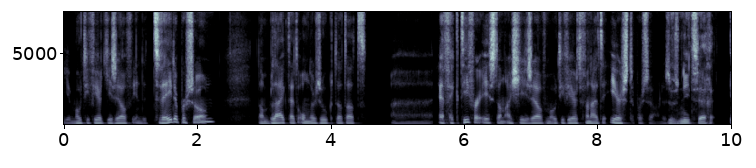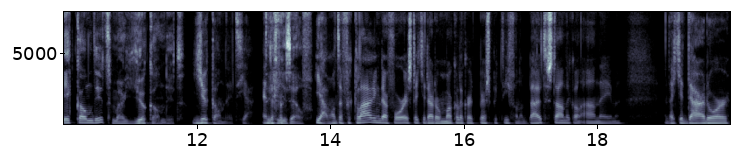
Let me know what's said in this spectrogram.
je motiveert jezelf in de tweede persoon, dan blijkt uit onderzoek dat dat uh, effectiever is dan als je jezelf motiveert vanuit de eerste persoon. Dus, dus niet zeggen ik kan dit, maar je kan dit. Je kan dit, ja. En Tegen jezelf. Ja, want de verklaring daarvoor is dat je daardoor makkelijker het perspectief van een buitenstaander kan aannemen. En dat je daardoor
